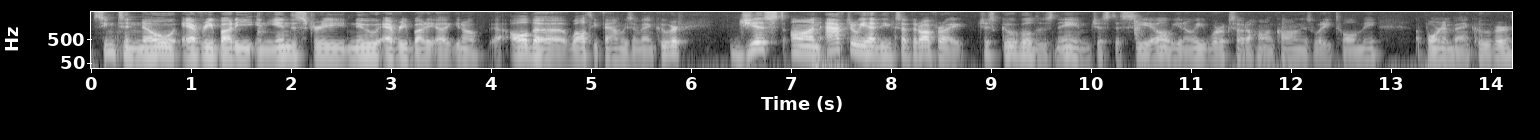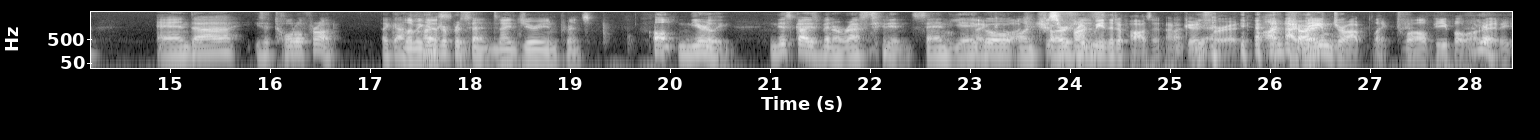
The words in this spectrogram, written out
seemed to know everybody in the industry, knew everybody, uh, you know, all the wealthy families in Vancouver just on after we had the accepted offer, I just Googled his name just to see. Oh, you know, he works out of Hong Kong, is what he told me. Born in Vancouver, and uh, he's a total fraud. Like a hundred percent Nigerian prince. Oh, nearly. And this guy's been arrested in San Diego on charges. Just front me the deposit. I'm good yeah. for it. on I've name dropped like 12 people already.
